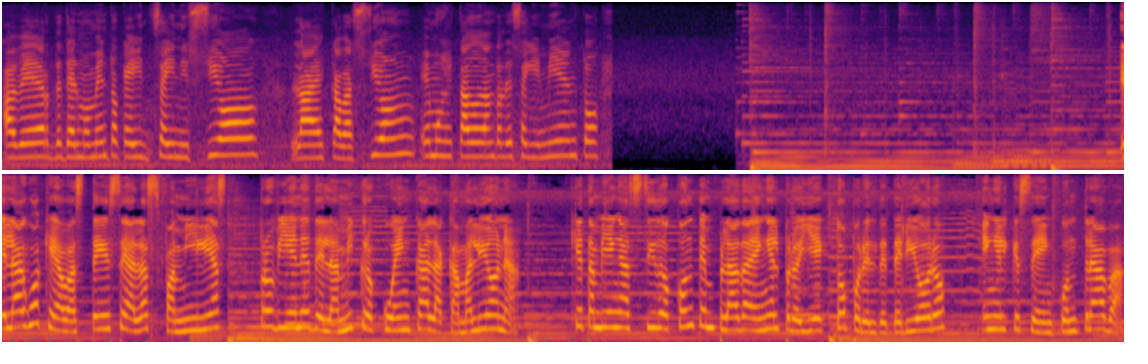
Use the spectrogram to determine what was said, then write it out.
a ver desde el momento que se inició la excavación, hemos estado dándole seguimiento. El agua que abastece a las familias proviene de la microcuenca La Camaleona, que también ha sido contemplada en el proyecto por el deterioro en el que se encontraba.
